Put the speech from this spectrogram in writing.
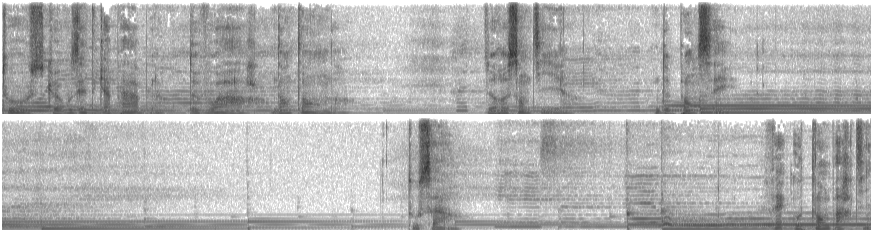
tout ce que vous êtes capable de voir, d'entendre, de ressentir, de penser, tout ça fait autant partie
